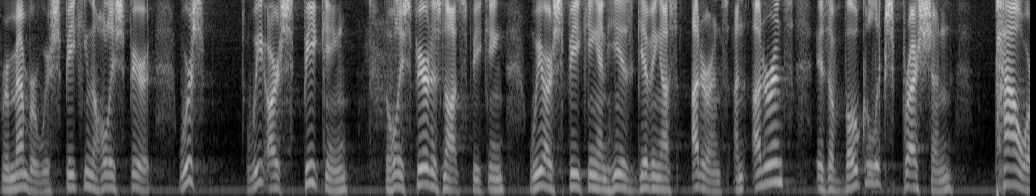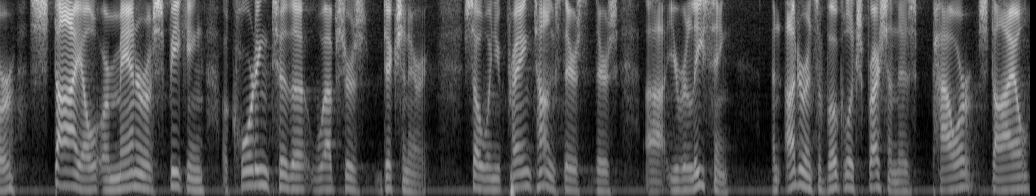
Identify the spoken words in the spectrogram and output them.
Remember we're speaking the holy spirit. We're we are speaking the holy spirit is not speaking. We are speaking and he is giving us utterance. An utterance is a vocal expression power style or manner of speaking according to the webster's dictionary so when you're praying tongues, there's, there's, uh, you're releasing an utterance, a vocal expression. There's power, style,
